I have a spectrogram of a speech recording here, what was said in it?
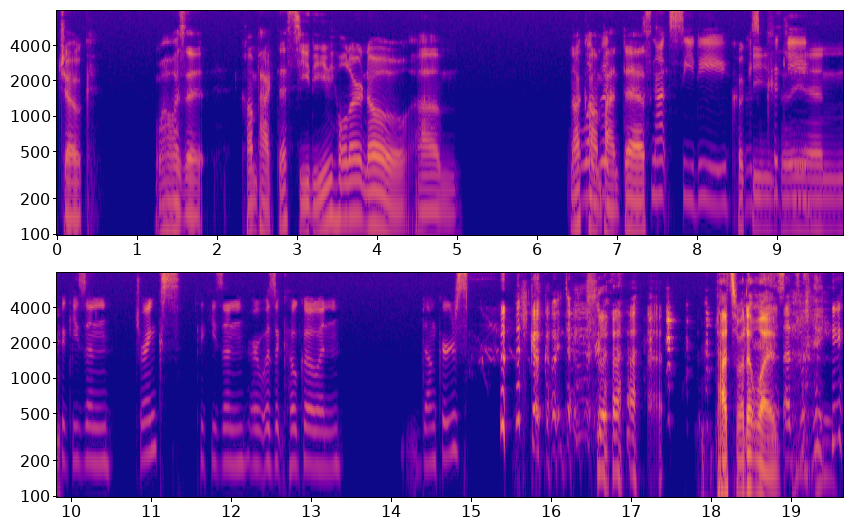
joke what was it compact disc cd holder no um not What would- compact It's disc not CD. It was cookies cookie and cookies and drinks. Cookies and or was it cocoa and dunkers? cocoa and dunkers. that's what it was That's my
